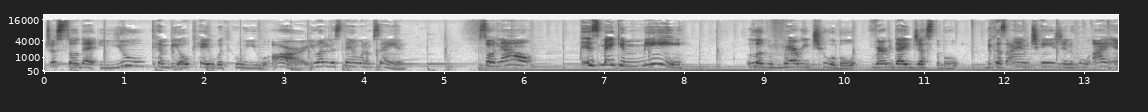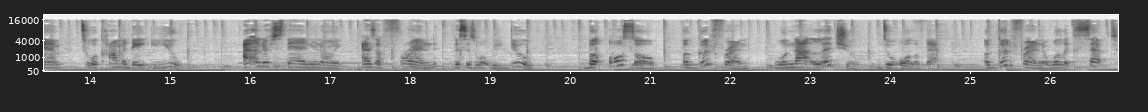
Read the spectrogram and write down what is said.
just so that you can be okay with who you are? You understand what I'm saying? So now it's making me look very chewable, very digestible, because I am changing who I am to accommodate you. I understand, you know, as a friend, this is what we do, but also a good friend will not let you do all of that. A good friend will accept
